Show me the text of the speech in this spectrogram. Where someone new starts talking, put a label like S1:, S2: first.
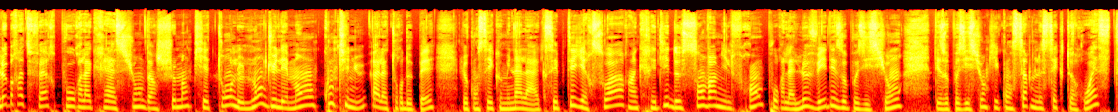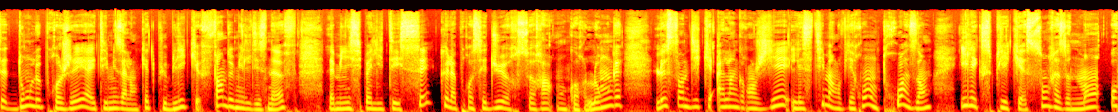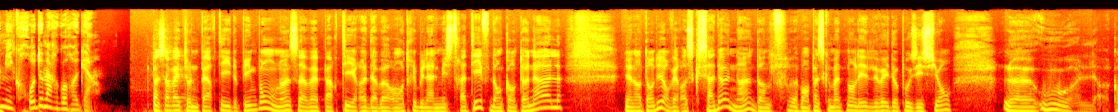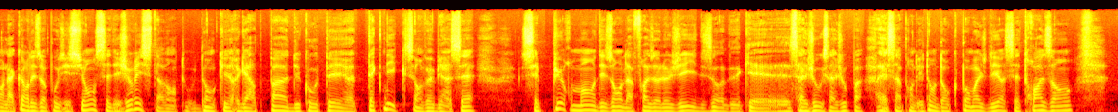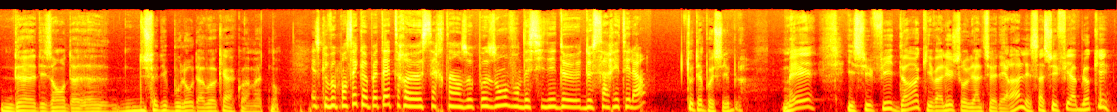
S1: Le bras de fer pour la création d'un chemin piéton le long du Léman continue à la Tour de Paix. Le conseil communal a accepté hier soir un crédit de 120 000 francs pour la levée des oppositions. Des oppositions qui concernent le secteur ouest dont le projet a été mis à l'enquête publique fin 2019. La municipalité sait que la procédure sera encore longue. Le syndic Alain Grangier l'estime à environ trois ans. Il explique son raisonnement au micro de Margot Regain.
S2: Ben, ça va être une partie de ping-pong. Hein. Ça va partir d'abord en tribunal administratif, donc cantonal. Bien entendu, on verra ce que ça donne. Hein, bon, parce que maintenant, les levées d'opposition, ou qu'on accorde des oppositions, c'est des juristes avant tout. Donc, ils ne regardent pas du côté euh, technique, si on veut bien. C'est c'est purement, disons, de la phraseologie, disons, que ça joue, ça joue pas. Et ça prend du temps. Donc, pour moi, je dis, c'est trois ans de, disons, de, de, du boulot d'avocat, quoi, maintenant.
S1: Est-ce que vous pensez que peut-être euh, certains opposants vont décider de, s'arrêter là?
S2: Tout est possible. Mais il suffit d'un qui va aller sur le fédéral et ça suffit à bloquer.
